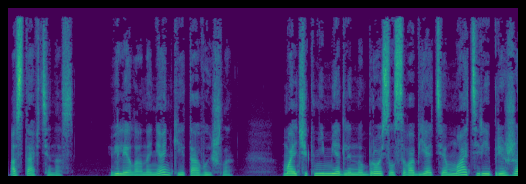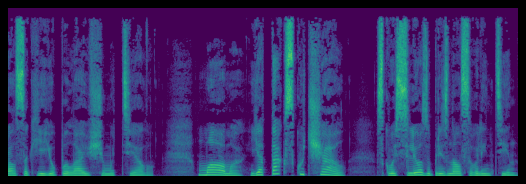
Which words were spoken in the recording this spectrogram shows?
Оставьте нас, велела она няньке, и та вышла. Мальчик немедленно бросился в объятия матери и прижался к ее пылающему телу. «Мама, я так скучал!» — сквозь слезы признался Валентин.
